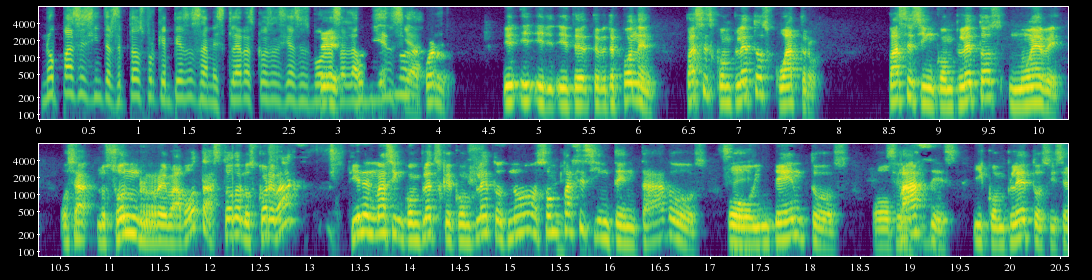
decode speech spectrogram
no pases interceptados porque empiezas a mezclar las cosas y haces bolas a la audiencia. de acuerdo y, te, ponen pases completos, cuatro, pases incompletos, nueve. O sea, son rebabotas todos los corebacks. Tienen más incompletos que completos. No, son pases intentados o intentos o pases y completos y se,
